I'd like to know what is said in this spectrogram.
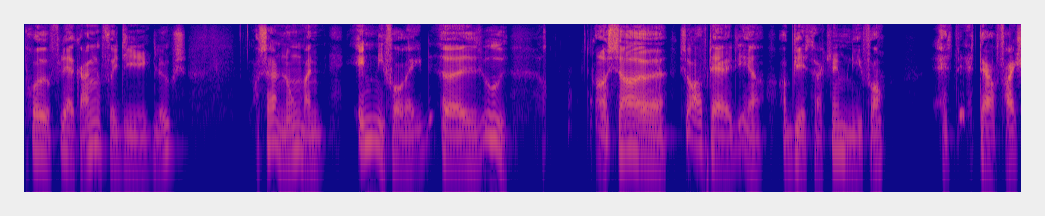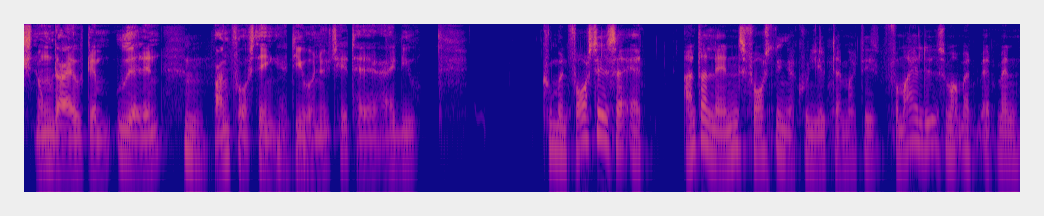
prøver flere gange, fordi de ikke lykkes. Og så er der nogen, man endelig får øh, ud, og så, øh, så opdager de og bliver taknemmelige for, at, at der er faktisk nogen, der er dem ud af den hmm. vrangforestilling, at de var nødt til at tage deres eget liv. Kunne man forestille sig, at andre landes forskninger kunne hjælpe Danmark? Det, for mig lyder det som om, at, at man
